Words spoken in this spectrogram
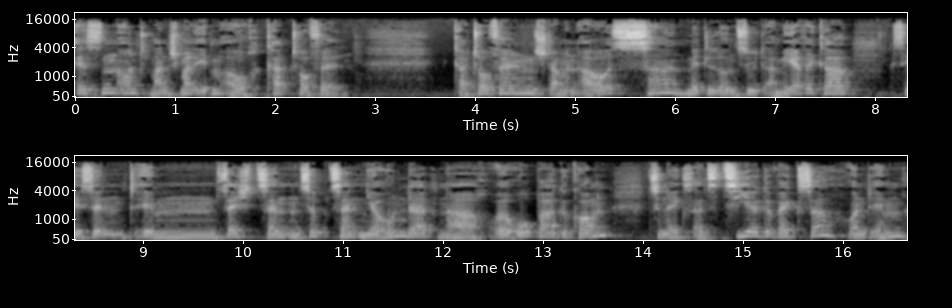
essen und manchmal eben auch Kartoffeln. Kartoffeln stammen aus Mittel- und Südamerika Sie sind im 16., 17. Jahrhundert nach Europa gekommen, zunächst als Ziergewächse und im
